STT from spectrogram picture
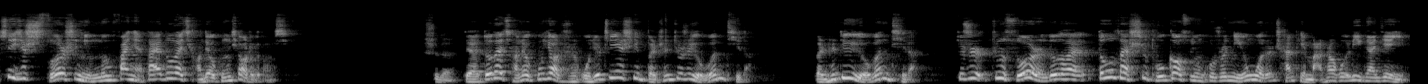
这些所有事情，你们会发现大家都在强调功效这个东西。是的，对，都在强调功效之上。我觉得这件事情本身就是有问题的，本身就有问题的，就是就是所有人都在都在试图告诉用户说，你用我的产品马上会立竿见影，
